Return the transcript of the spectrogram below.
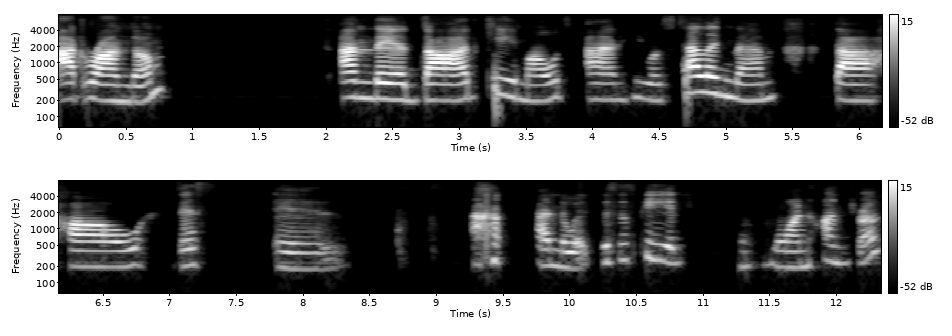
at random and their dad came out and he was telling them that how this is, I know it. This is page 100.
